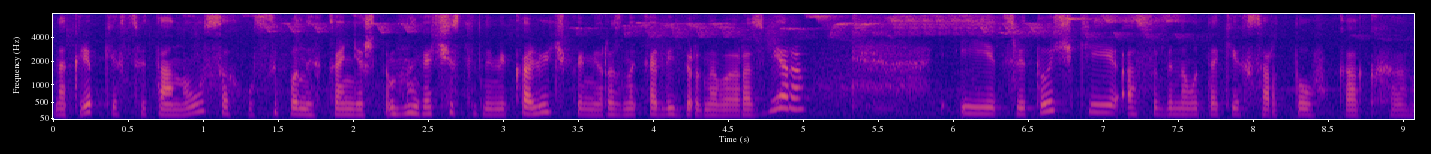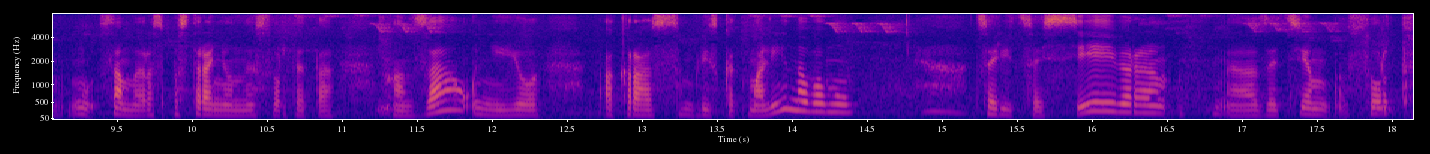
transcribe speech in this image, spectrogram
на крепких цветоносах, усыпанных, конечно, многочисленными колючками разнокалиберного размера. И цветочки, особенно вот таких сортов, как ну, самый распространенный сорт это ханза, у нее окрас близко к малиновому, царица севера, а, затем сорт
